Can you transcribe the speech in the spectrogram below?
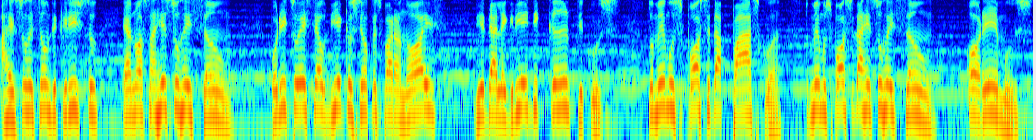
A ressurreição de Cristo é a nossa ressurreição. Por isso, este é o dia que o Senhor fez para nós dia de alegria e de cânticos. Tomemos posse da Páscoa, tomemos posse da ressurreição. Oremos.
